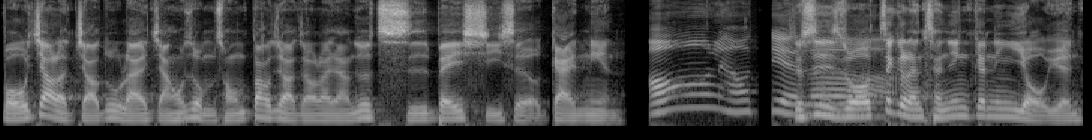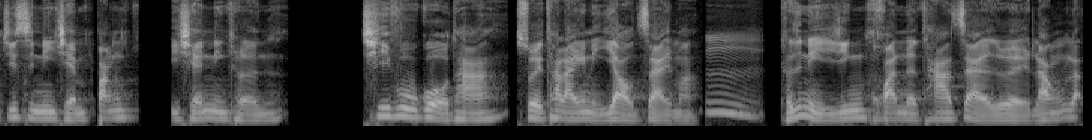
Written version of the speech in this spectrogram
佛教的角度来讲，或是我们从道教的角度来讲，就是慈悲喜舍概念。哦，了解。就是说，这个人曾经跟你有缘，即使你以前帮，以前你可能。欺负过他，所以他来跟你要债嘛。嗯，可是你已经还了他债了，对不对？然后让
